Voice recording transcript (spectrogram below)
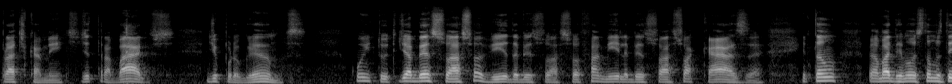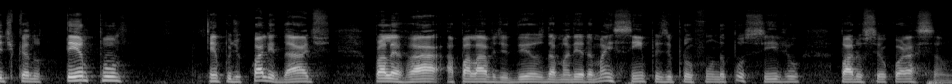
praticamente de trabalhos, de programas, com o intuito de abençoar a sua vida, abençoar a sua família, abençoar a sua casa. Então, meu amado irmão, estamos dedicando tempo, tempo de qualidade, para levar a palavra de Deus da maneira mais simples e profunda possível para o seu coração.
